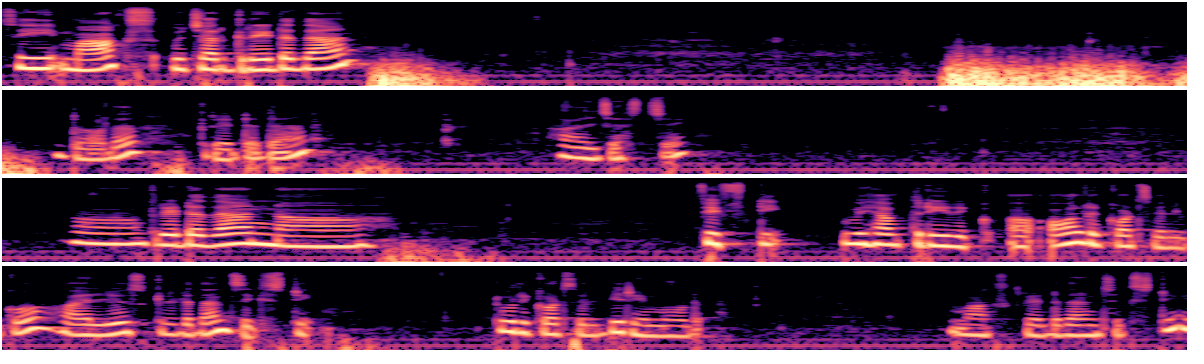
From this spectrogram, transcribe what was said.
See marks which are greater than dollar greater than I'll just check. Uh, greater than uh, 50 we have three rec uh, all records will go. I'll use greater than 60 two records will be removed. Marks greater than 60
